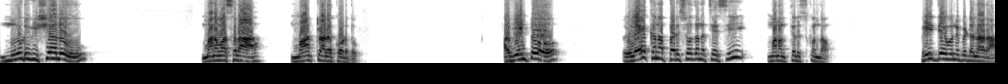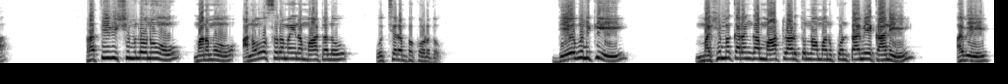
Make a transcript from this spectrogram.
మూడు విషయాలు మనం అసలు మాట్లాడకూడదు. అవేంటో లేఖన పరిశోధన చేసి మనం తెలుసుకుందాం. ప్రీదేవుని బిడ్డలారా ప్రతి విషయంలోనూ మనము అనవసరమైన మాటలు ఉచ్చరింపకూడదు. దేవునికి మహిమకరంగా మాట్లాడుతున్నాం అనుకుంటామే కానీ అవి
